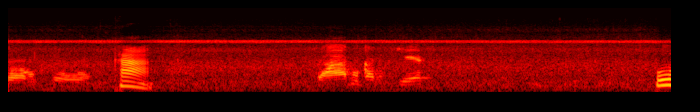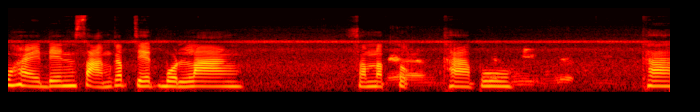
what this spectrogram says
สองตัวค่ะสามกับเจ็ด ปูไฮเดนสามกับเจ็ดบนล่างสำหรับตัวค่ะปูเลขวิ่งเลขวิ่งค่ะ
